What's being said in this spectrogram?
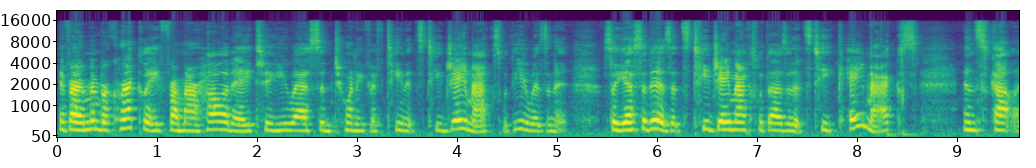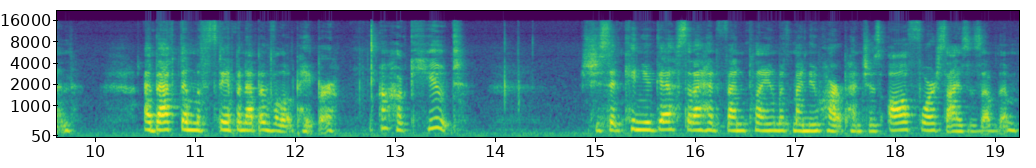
If I remember correctly, from our holiday to US in 2015, it's TJ Maxx with you, isn't it? So yes, it is. It's TJ Maxx with us, and it's TK Maxx in Scotland. I backed them with Stampin' Up! envelope paper. Oh, how cute. She said, can you guess that I had fun playing with my new heart punches, all four sizes of them.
